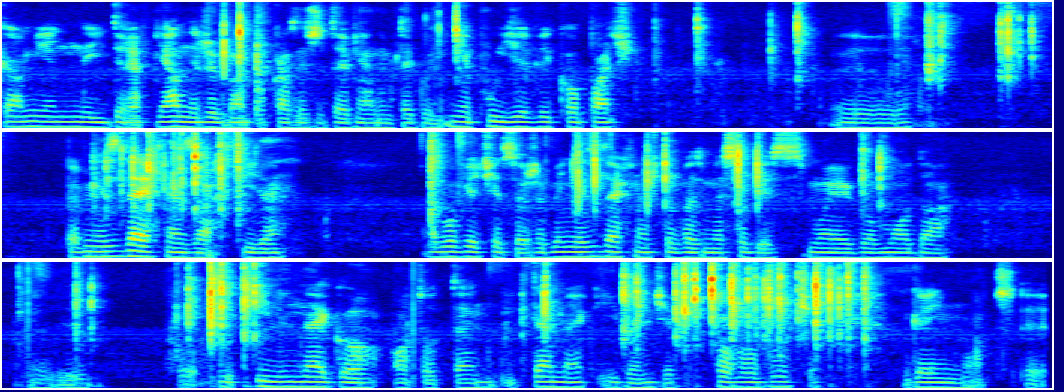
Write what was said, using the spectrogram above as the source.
kamienny i drewniany, żeby wam pokazać, że drewnianym tego nie pójdzie wykopać. Yy, pewnie zdechnę za chwilę. Albo wiecie co, żeby nie zdechnąć, to wezmę sobie z mojego moda y, po innego oto ten itemek i będzie po robocie game mod y,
